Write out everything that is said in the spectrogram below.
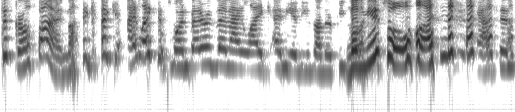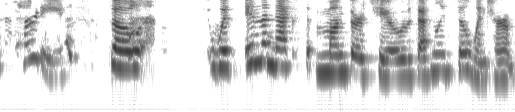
this girl's fun. Like I, I like this one better than I like any of these other people. The mutual one at this party. So within the next month or two, it was definitely still winter.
